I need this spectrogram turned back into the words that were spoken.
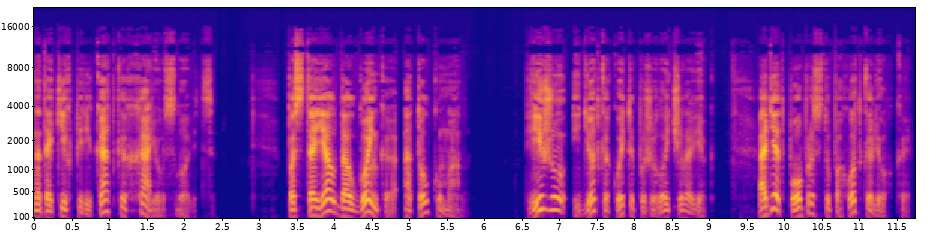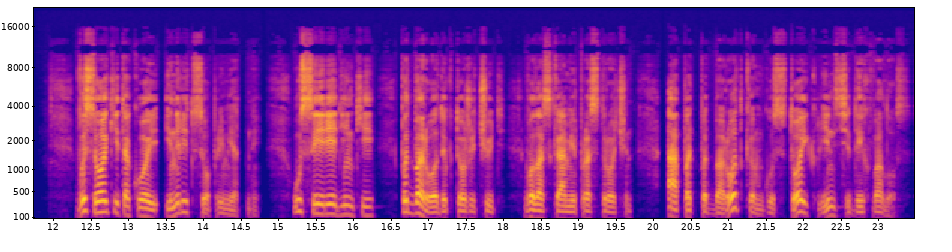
на таких перекатках хариус ловится. Постоял долгонько, а толку мало. Вижу, идет какой-то пожилой человек. Одет попросту, походка легкая. Высокий такой и на лицо приметный. Усы реденькие, подбородок тоже чуть волосками прострочен, а под подбородком густой клин седых волос.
